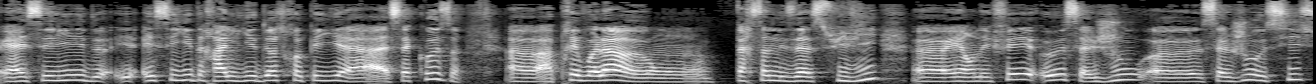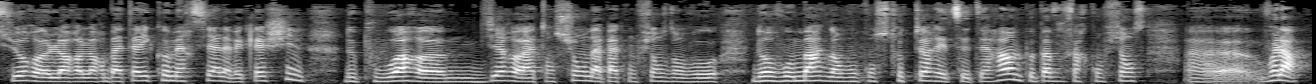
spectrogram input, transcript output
et, à essayer de, essayer de rallier d'autres pays à, sa cause. Euh, après, voilà, on, personne les a suivis euh, et en effet, eux, ça joue, euh, ça joue aussi sur leur, leur bataille commerciale avec la Chine, de pouvoir dire attention, on n'a pas confiance dans vos, dans vos marques, dans vos constructeurs, etc. On ne peut pas vous faire confiance. voilà.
